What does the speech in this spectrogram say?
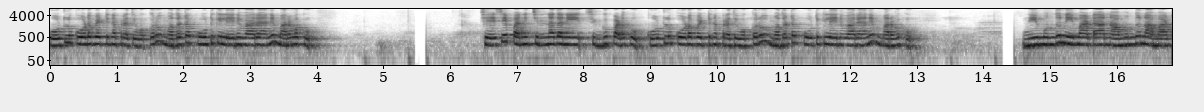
కోట్లు కూడబెట్టిన ప్రతి ఒక్కరూ మొదట కూటికి లేనివారే అని మరవకు. చేసే పని చిన్నదని సిగ్గుపడకు. కోట్లు కూడబెట్టిన ప్రతి ఒక్కరూ మొదట కూటికి లేనివారే అని మరవకు. నీ ముందు నీ మాట నా ముందు నా మాట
